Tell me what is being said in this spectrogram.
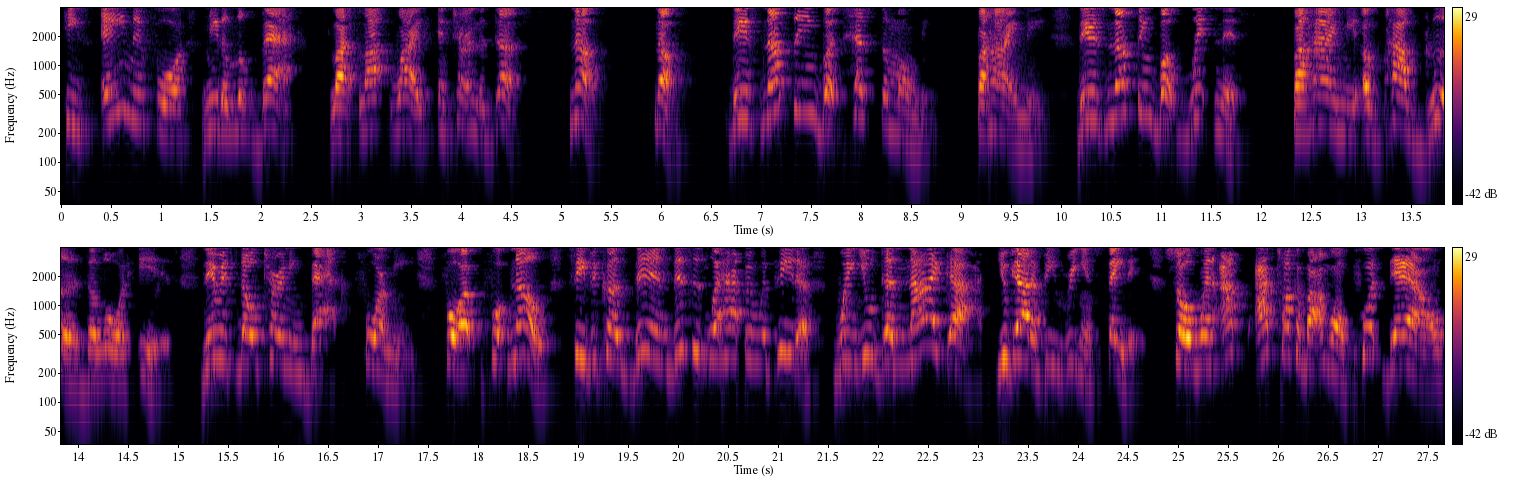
He's aiming for me to look back like Lot wife and turn to dust. No, no. There's nothing but testimony behind me. There's nothing but witness behind me of how good the Lord is. There is no turning back for me. For for no. See because then this is what happened with Peter. When you deny God, you got to be reinstated. So when I I talk about I'm going to put down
